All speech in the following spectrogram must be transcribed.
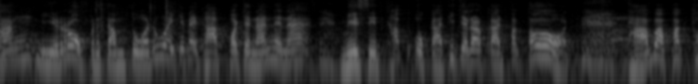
ทั้งมีโรคประจำตัวด้วยใช่ไหมครับ เพราะฉะนั้นเนี่ยนะมีสิทธิ์ครับโอกาสที่จะได้รับการพักโทษ ถามว่าพักโท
